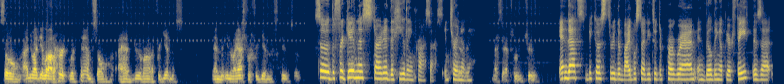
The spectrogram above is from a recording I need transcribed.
so I knew I did a lot of hurt with them. So I had to do a lot of forgiveness, and you know, I asked for forgiveness too. So. So the forgiveness started the healing process internally. That's absolutely true. And that's because through the Bible study, through the program, and building up your faith, is that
